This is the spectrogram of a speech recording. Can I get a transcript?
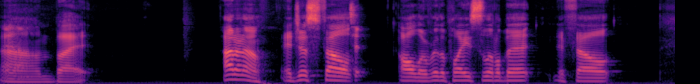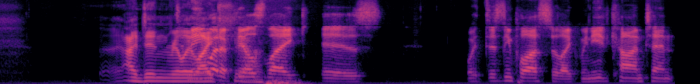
um, but I don't know. It just felt To- all over the place a little bit. It felt I didn't To really me, like what it yeah. feels like is with Disney Plus, they're like, we need content.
